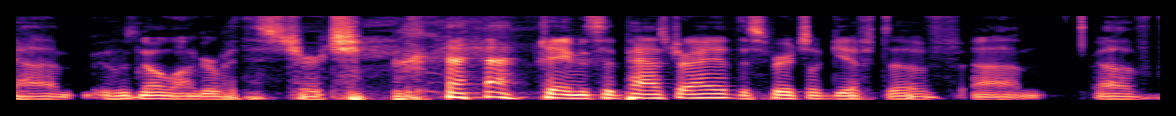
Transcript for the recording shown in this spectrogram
um, who's no longer with this church, came and said, Pastor, I have the spiritual gift of, um, of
